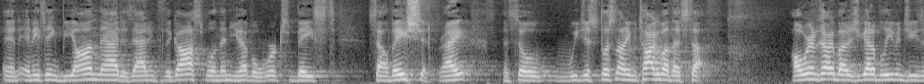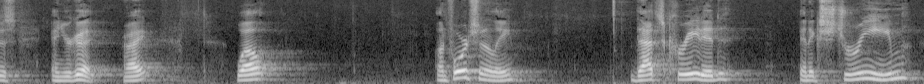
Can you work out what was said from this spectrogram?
and anything beyond that is adding to the gospel, and then you have a works based salvation, right? And so we just let's not even talk about that stuff. All we're going to talk about is you got to believe in Jesus and you're good, right? Well, unfortunately, that's created an extreme,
